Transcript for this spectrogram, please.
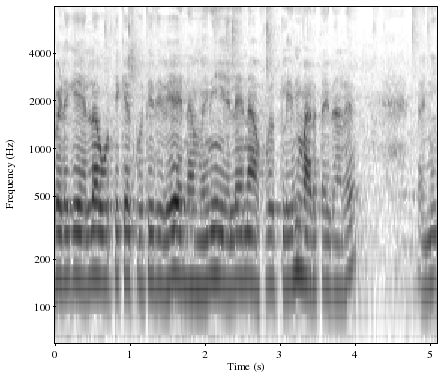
ಬೆಳಿಗ್ಗೆ ಎಲ್ಲ ಊಟಕ್ಕೆ ಕೂತಿದ್ದೀವಿ ನಮ್ಮ ಮನೆ ಎಲೆನ ಫುಲ್ ಕ್ಲೀನ್ ಮಾಡ್ತಾ ಇದ್ದಾರೆ. ಅನಿ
